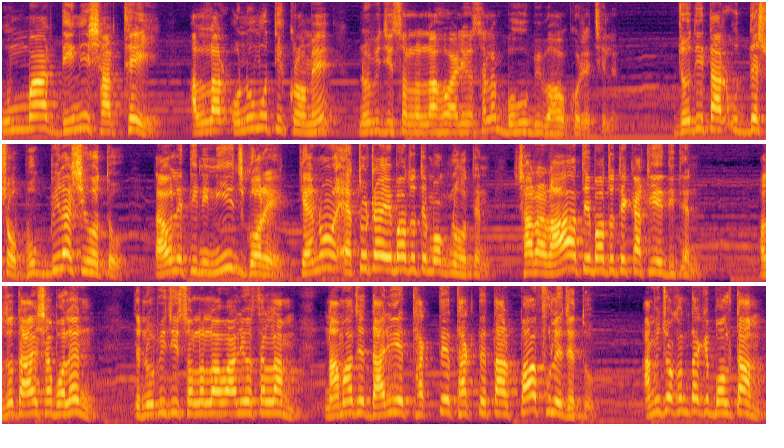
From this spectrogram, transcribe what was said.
উম্মার দিনই স্বার্থেই আল্লাহর অনুমতি ক্রমে নবীজি সাল্লাহ আলী আসাল্লাম বহু বিবাহ করেছিলেন। যদি তার উদ্দেশ্য বুকবিলাসী হতো, তাহলে তিনি নিজ গড়ে কেন এতটা এবাদতে মগ্ন হতেন? সারা রাত এবাদতে কাটিয়ে দিতেন। হজরত আয়েশা বলেন যে, নবীজি সাল্লাহ আলী আসাল্লাম নামাজে দাঁড়িয়ে থাকতে থাকতে তার পা ফুলে যেত। আমি যখন তাকে বলতাম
